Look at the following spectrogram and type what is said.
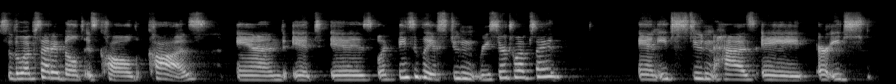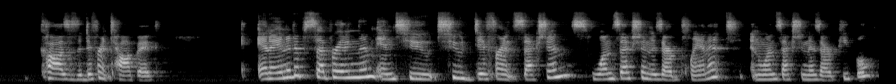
So the website I built is called Cause, and it is like basically a student research website. And each student has a, or each cause is a different topic. And I ended up separating them into two different sections. One section is our planet, and one section is our people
